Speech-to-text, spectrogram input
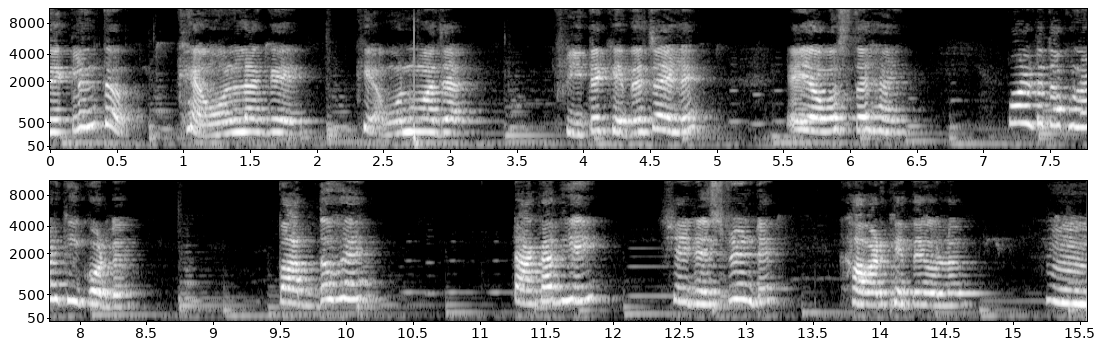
দেখলেন তো? কেমন লাগে? কেমন মজা? ফ্রিতে খেতে চাইলে এই অবস্থায় হয়। পলটা তখন আর কি করবে? বাধ্য হয়ে টাকা দিয়েই সেই রেস্টুরেন্টে খাবার খেতে হলো। হুম।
